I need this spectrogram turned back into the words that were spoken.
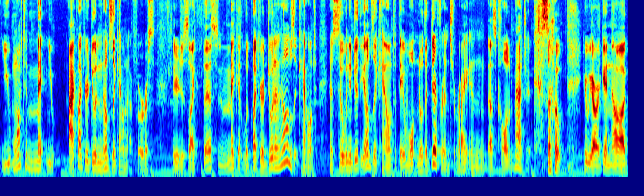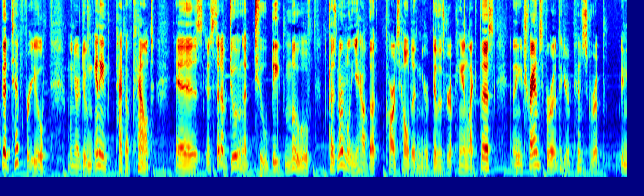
you want to make, you act like you're doing an Elmsley count at first. So you're just like this and make it look like you're doing an Elmsley count. And so when you do the Elmsley count, they won't know the difference, right? And that's called magic. So here we are again. Now a good tip for you when you're doing any type of count is instead of doing a two beat move, because normally you have the cards held in your dealer's grip hand like this, and then you transfer it to your pinch grip in,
